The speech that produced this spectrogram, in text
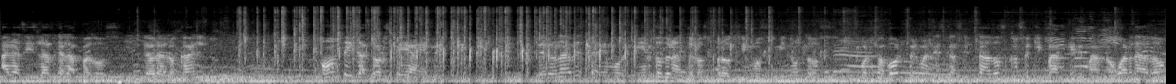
A las Islas Galápagos. La hora local, 11 y 14 am. La aeronave estará en movimiento durante los próximos minutos. Por favor, permanezcan sentados con su equipaje de mano guardado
